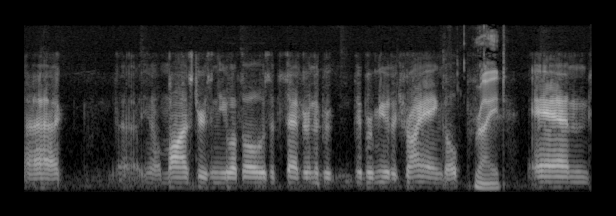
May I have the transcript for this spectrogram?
uh, uh, you know, monsters and UFOs, et cetera, in the, the Bermuda Triangle. Right. And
